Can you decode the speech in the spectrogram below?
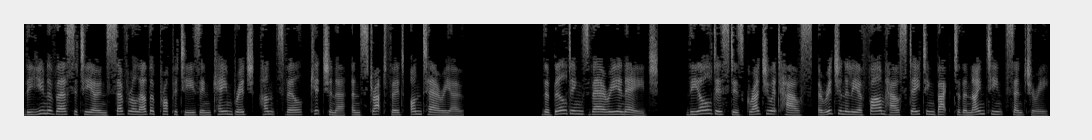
the university owns several other properties in Cambridge, Huntsville, Kitchener, and Stratford, Ontario. The buildings vary in age. The oldest is Graduate House, originally a farmhouse dating back to the 19th century.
